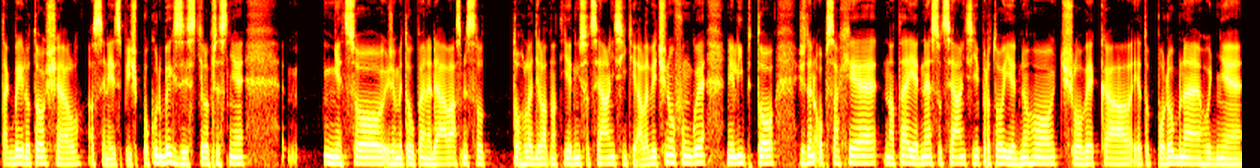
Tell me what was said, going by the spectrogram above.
tak bych do toho šel asi nejspíš. Pokud bych zjistil přesně něco, že mi to úplně nedává smysl tohle dělat na té jedné sociální síti, ale většinou funguje nejlíp to, že ten obsah je na té jedné sociální síti pro toho jednoho člověka, je to podobné hodně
